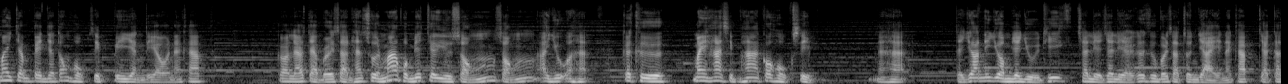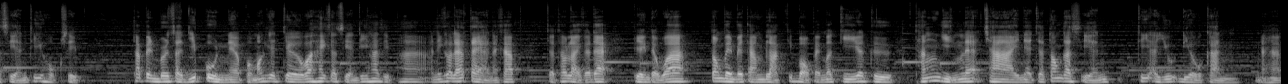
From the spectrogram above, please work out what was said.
ไม่จำเป็นจะต้อง 60 ปีอย่างเดียวนะครับ ก็แล้วแต่บริษัทฮะส่วนมากผมจะเจออยู่ 2 2 อายุอะฮะก็คือไม่ 55 ก็ 60 นะฮะแต่ยอดนิยมจะอยู่ที่เฉลี่ยเฉลี่ยก็คือบริษัทส่วนใหญ่นะครับจะเกษียณที่ 60 ถ้าเป็นบริษัทญี่ปุ่นเนี่ยผมมักจะเจอว่าให้เกษียณที่ 55 อันนี้ก็แล้วแต่นะครับ จะเท่าไหร่ก็ได้ เพียงแต่ว่าต้องเป็นไปตามหลักที่บอกไปเมื่อกี้ก็คือ ทั้งหญิงและชายเนี่ยจะต้องเกษียณที่อายุเดียวกันนะฮะ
